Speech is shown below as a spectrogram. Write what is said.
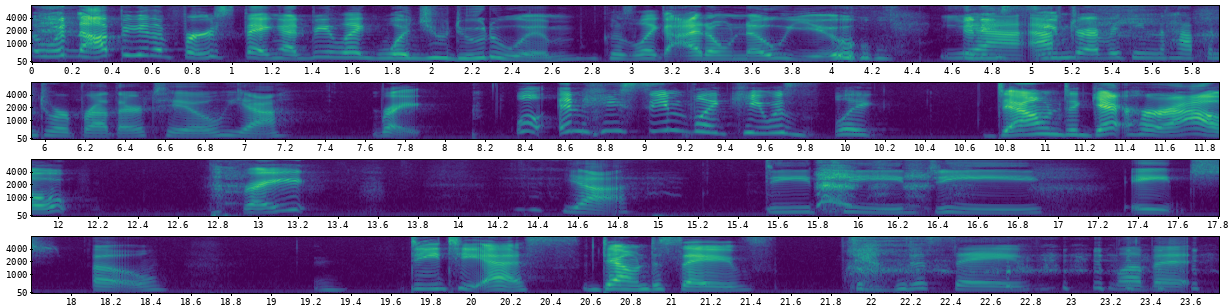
It would not be the first thing. I'd be like, what'd you do to him? Because, like, I don't know you. Yeah. seemed- After everything that happened to her brother, too. Yeah. Right. Well, and he seemed like he was, like, down to get her out. Right? Yeah. D T G H O. DTS, down to save. Down to save. Love it.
